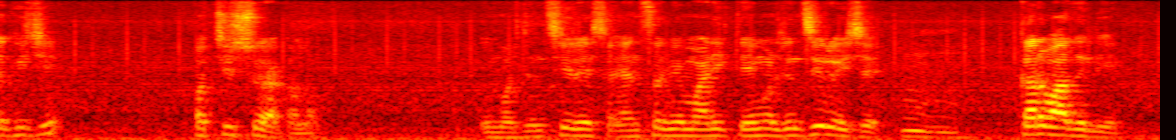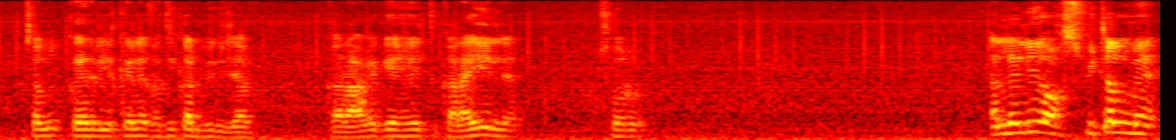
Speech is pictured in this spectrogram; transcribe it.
देखै छियै पच्चीस सौ कहलक। इमरजेंसी रहै छै कैंसर बीमारी के इमरजेंसी रहै छै। हम्म, करवा देलिए चलू कर के कथी करबी जब? करावे के है तो कराइए ले। छोड़ो। आ हॉस्पिटल में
